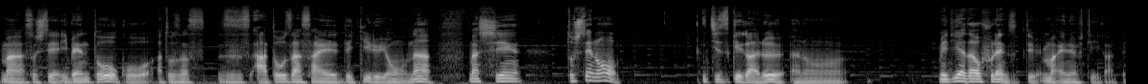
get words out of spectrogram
まあそしてイベントをこう後後支えできるような、まあ、支援としての位置づけがある、あのー、メディアダオフレンズっていう、まあ、NFT があって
